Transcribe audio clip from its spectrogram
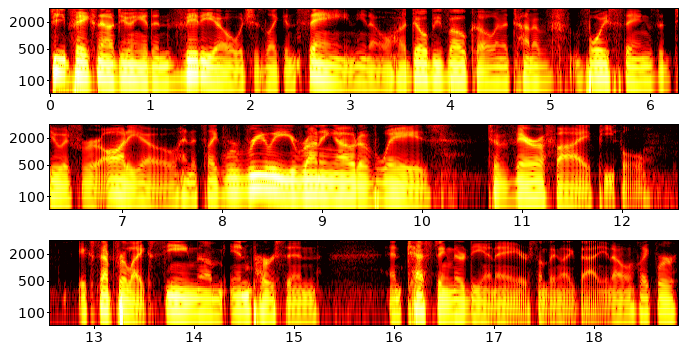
deepfakes now doing it in video, which is like insane. You know, Adobe Voco and a ton of voice things that do it for audio, and it's like we're really running out of ways to verify people, except for like seeing them in person and testing their DNA or something like that. You know, like we're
